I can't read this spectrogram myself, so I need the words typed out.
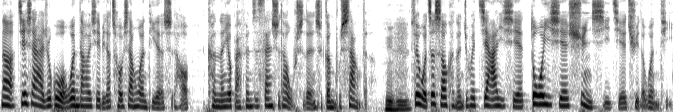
那接下来，如果我问到一些比较抽象问题的时候，可能有百分之三十到五十的人是跟不上的。嗯哼，所以我这时候可能就会加一些多一些讯息截取的问题，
